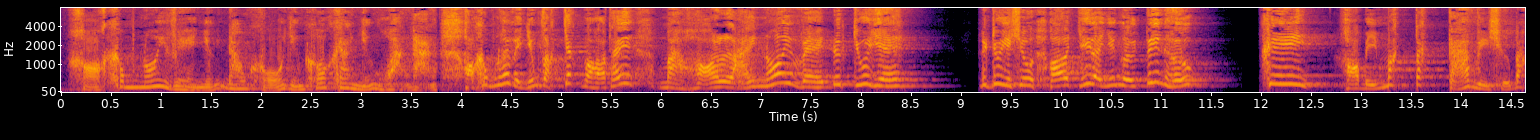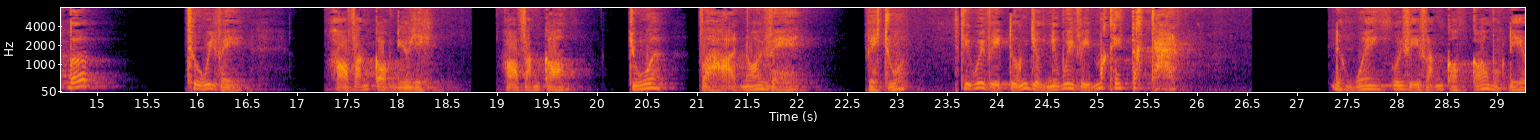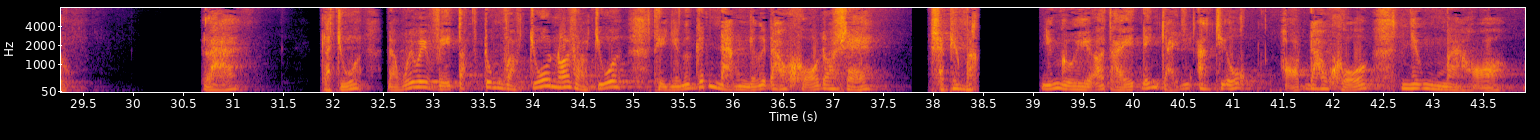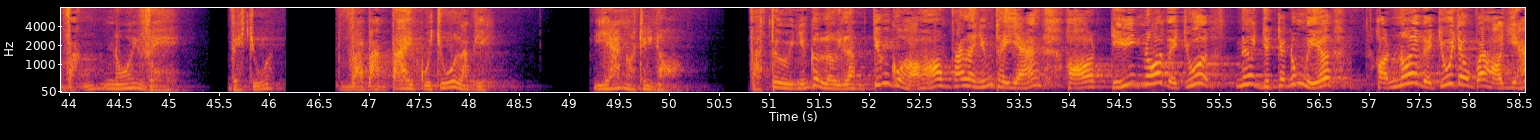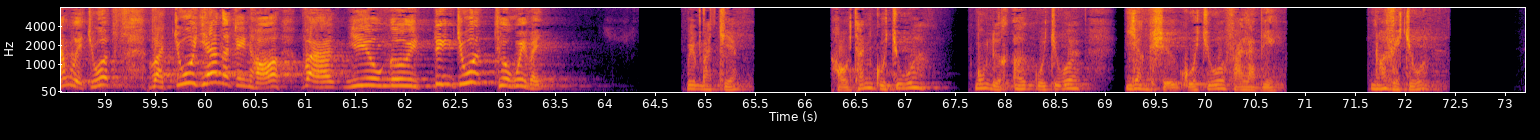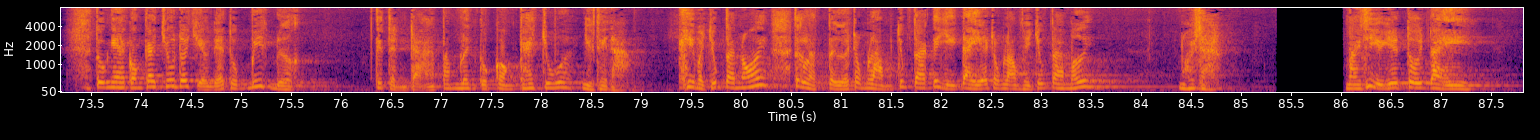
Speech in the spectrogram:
họ không nói về những đau khổ, những khó khăn, những hoạn nạn. Họ không nói về những vật chất mà họ thấy, mà họ lại nói về đức chúa giê đức chúa giêsu họ chỉ là những người tín hữu khi họ bị mất tất cả vì sự bắt bớ. Thưa quý vị, họ vẫn còn điều gì? Họ vẫn còn chúa và họ nói về về chúa. Khi quý vị tưởng dường như quý vị mất hết tất cả, đừng quên quý vị vẫn còn có một điều là là Chúa. Là quý quý vị tập trung vào Chúa, nói vào Chúa thì những cái gánh nặng, những cái đau khổ đó sẽ sẽ biến mất. Những người ở tại đến chạy đến Antioch họ đau khổ nhưng mà họ vẫn nói về về Chúa. Và bàn tay của Chúa làm gì? Dán ở trên họ. Và từ những cái lời làm chứng của họ, họ không phải là những thầy giảng, họ chỉ nói về Chúa. Nếu dịch cho đúng nghĩa, Họ nói về Chúa chứ không phải họ giảng về Chúa. Và Chúa giáng ở trên họ và nhiều người tin Chúa. Thưa quý vị. Quý bà chị em, hội thánh của Chúa muốn được ơn của Chúa, dân sự của Chúa phải làm gì? Nói về Chúa. Tôi nghe con cái Chúa nói chuyện để tôi biết được cái tình trạng tâm linh của con cái Chúa như thế nào. Khi mà chúng ta nói, tức là từ ở trong lòng chúng ta cái gì đầy ở trong lòng thì chúng ta mới nói ra mà thí dụ như tôi đầy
